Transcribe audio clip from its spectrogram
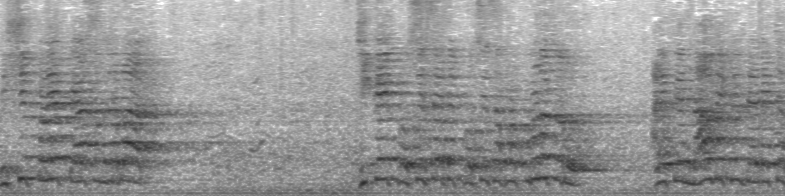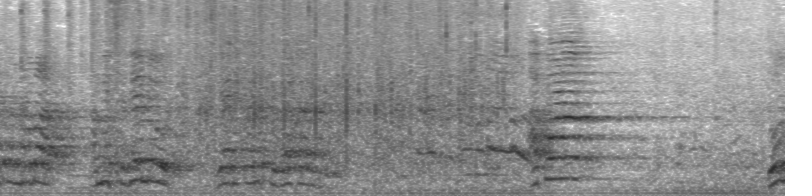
निश्चितपणे त्या संदर्भात जी काही प्रोसेस आहे ते प्रोसेस आपण पूर्ण करू आणि ते नाव देखील देण्याच्या संदर्भात आम्ही सगळे मिळून या ठिकाणी पुढाकार घेऊ आपण दोन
